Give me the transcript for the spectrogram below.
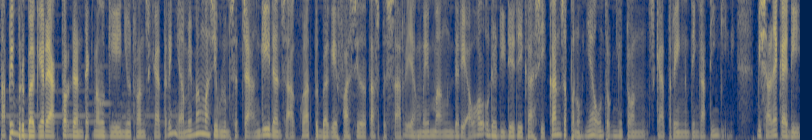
tapi berbagai reaktor dan teknologi neutron scatteringnya memang masih belum secanggih dan seakurat berbagai fasilitas besar yang memang dari awal udah didedikasikan sepenuhnya untuk neutron scattering tingkat tinggi. Misalnya kayak di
